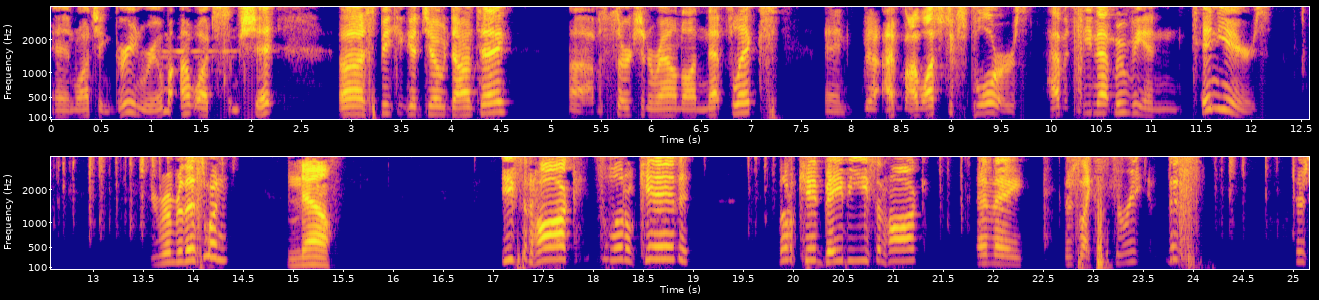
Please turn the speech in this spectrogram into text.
and watching Green Room, I watched some shit. Uh, speaking of Joe Dante, uh, I was searching around on Netflix and I, I watched Explorers. Haven't seen that movie in 10 years. You remember this one? No. Ethan Hawke, it's a little kid, little kid baby Ethan Hawke, and they, there's like three, this, there's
